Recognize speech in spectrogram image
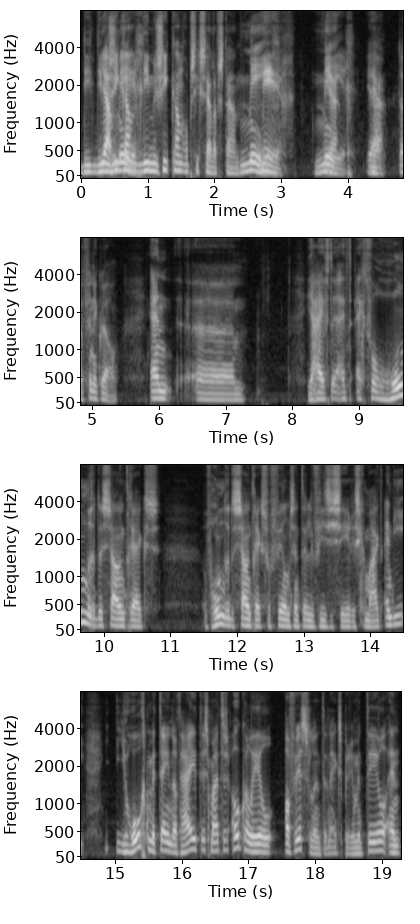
die, die, Ja, muziek kan, die muziek kan op zichzelf staan. Meer. meer. Meer, ja. Ja. dat vind ik wel. En ehm, ja, hij heeft, hij heeft echt voor honderden soundtracks, of honderden soundtracks voor films en televisieseries gemaakt. En die, je hoort meteen dat hij het is, maar het is ook wel heel afwisselend en experimenteel. En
